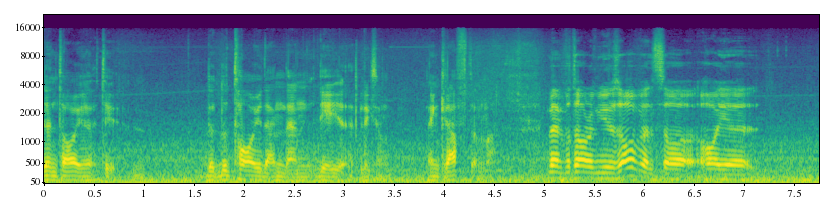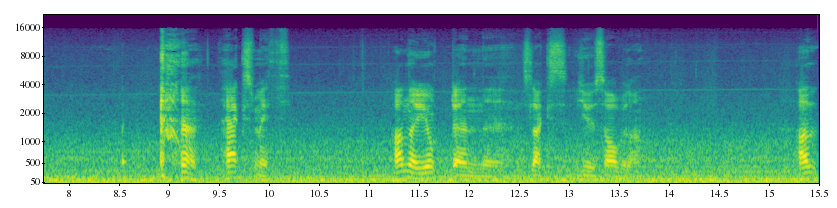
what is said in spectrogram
Den tar ju typ... Då, då tar ju den den, det liksom, den kraften. Va? Men på tal om ljusavel så har ju Hacksmith, han har gjort en eh, slags ljusavel han. Han,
